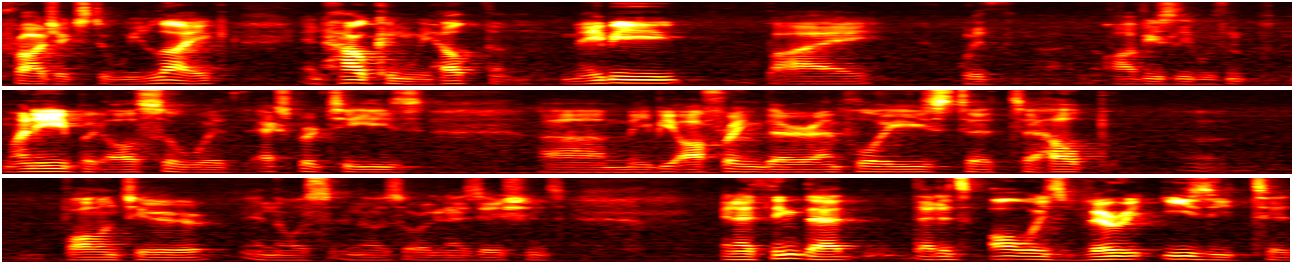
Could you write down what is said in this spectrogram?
projects do we like and how can we help them? Maybe by with obviously with money, but also with expertise, um, maybe offering their employees to, to help uh, volunteer in those in those organizations and I think that that it's always very easy to,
